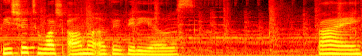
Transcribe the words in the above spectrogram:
Be sure to watch all my other videos. Bye.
